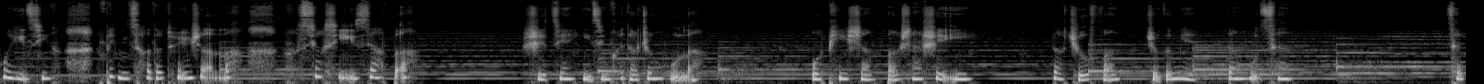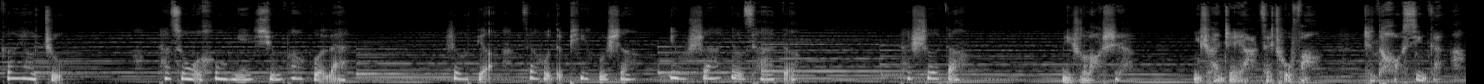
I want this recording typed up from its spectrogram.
我已经被你操到腿软了，休息一下吧。时间已经快到中午了，我披上薄纱睡衣，到厨房。煮个面当午餐，才刚要煮，他从我后面寻抱过来，肉屌在我的屁股上又刷又擦的。他说道：“秘书老师，你穿这样在厨房，真的好性感啊！”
